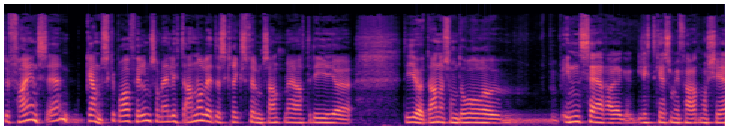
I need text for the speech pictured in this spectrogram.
Defiance er en ganske bra film, som er en litt annerledes krigsfilm, sant, med at de eh, de jødene som da innser litt hva som er i ferd med å skje,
